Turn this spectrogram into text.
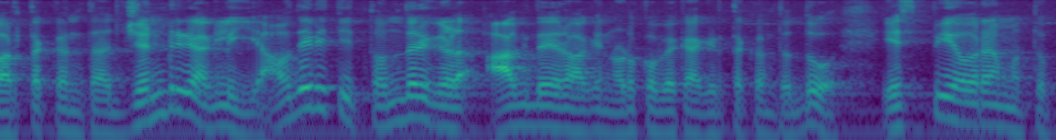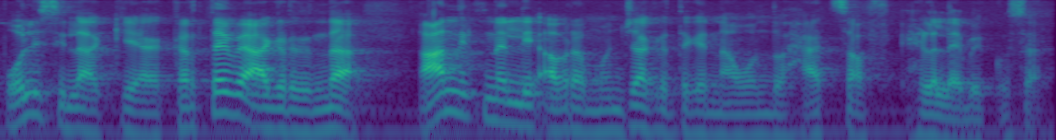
ಬರ್ತಕ್ಕಂಥ ಜನರಿಗಾಗಲಿ ಯಾವುದೇ ರೀತಿ ತೊಂದರೆಗಳು ಆಗದೇ ಇರೋ ಹಾಗೆ ನೋಡ್ಕೋಬೇಕಾಗಿರ್ತಕ್ಕಂಥದ್ದು ಎಸ್ ಪಿ ಅವರ ಮತ್ತು ಪೊಲೀಸ್ ಇಲಾಖೆಯ ಕರ್ತವ್ಯ ಆಗಿರೋದ್ರಿಂದ ಆ ನಿಟ್ಟಿನಲ್ಲಿ ಅವರ ಮುಂಜಾಗ್ರತೆಗೆ ನಾವೊಂದು ಹ್ಯಾಟ್ಸ್ ಆಫ್ ಹೇಳಲೇಬೇಕು ಸರ್.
